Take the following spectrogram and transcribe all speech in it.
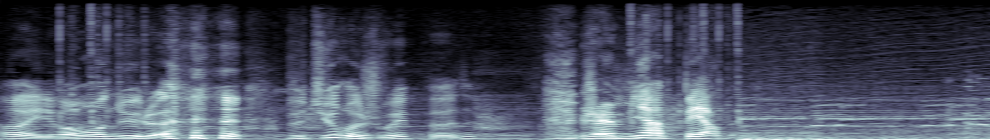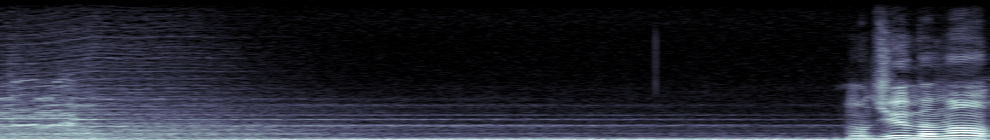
Oh, il est vraiment nul. Veux-tu rejouer, Pod? J'aime bien perdre. Mon dieu, maman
